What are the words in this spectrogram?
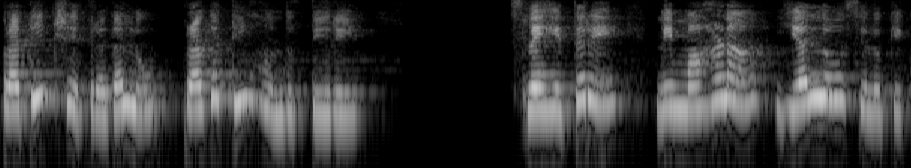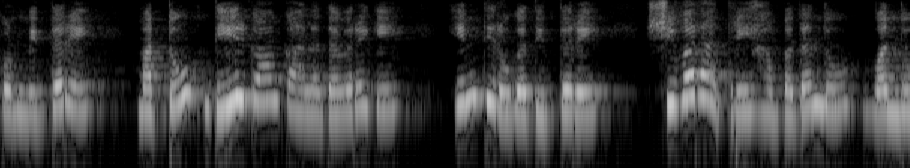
ಪ್ರತಿ ಕ್ಷೇತ್ರದಲ್ಲೂ ಪ್ರಗತಿ ಹೊಂದುತ್ತೀರಿ. ಸ್ನೇಹಿತರೆ, ನಿಮ್ಮ ಹಣ ಎಲ್ಲೋ ಸಿಲುಕಿಕೊಂಡಿದ್ದರೆ ಮತ್ತು ದೀರ್ಘಕಾಲದವರೆಗೆ ಹಿಂತಿರುಗದಿದ್ದರೆ ಶಿವರಾತ್ರಿ ಹಬ್ಬದಂದು ಒಂದು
